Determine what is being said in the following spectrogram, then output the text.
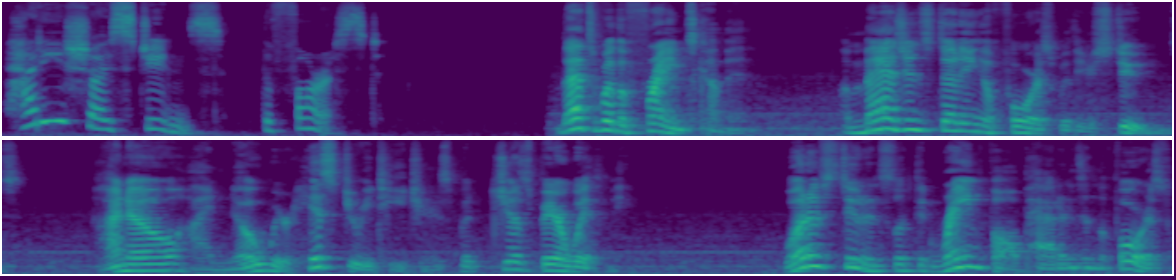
How do you show students the forest? That's where the frames come in. Imagine studying a forest with your students. I know, I know we're history teachers, but just bear with me. What if students looked at rainfall patterns in the forest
